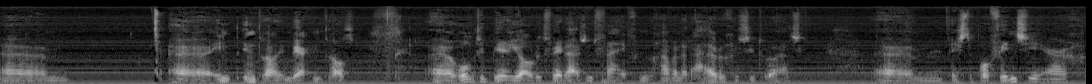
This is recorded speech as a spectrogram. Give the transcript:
uh, in, in, in, werking trad. Uh, rond die periode 2005, nu gaan we naar de huidige situatie, uh, is de provincie erg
